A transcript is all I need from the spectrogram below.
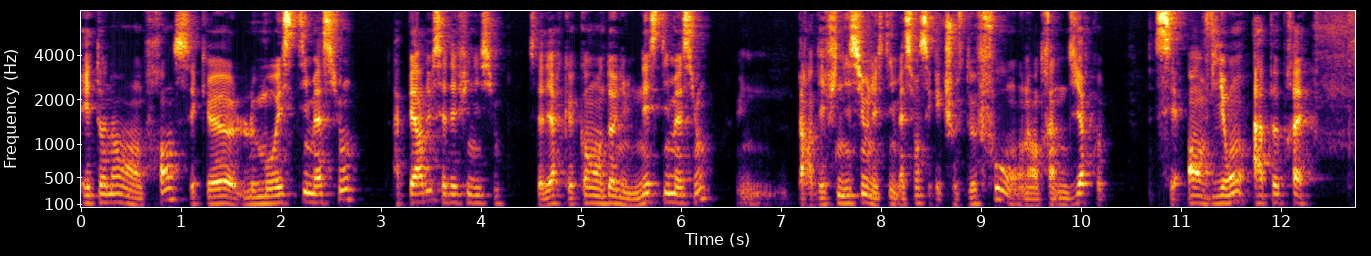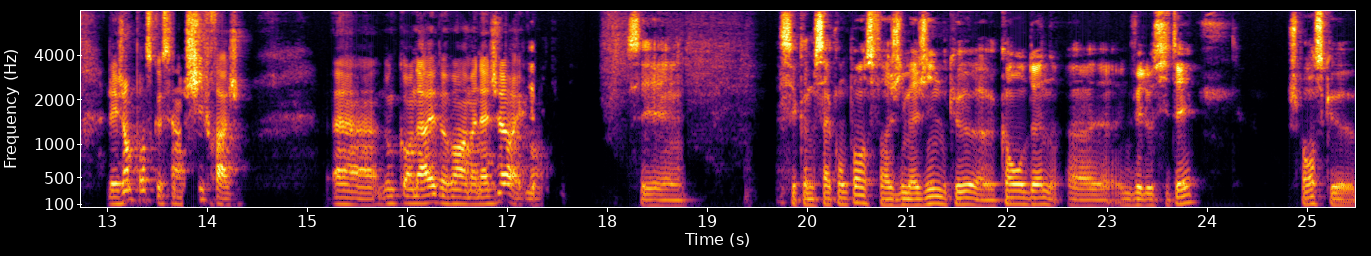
étonnant en France, c'est que le mot estimation a perdu sa définition. C'est-à-dire que quand on donne une estimation, par définition, une estimation, c'est quelque chose de faux. On est en train de dire que c'est environ à peu près. Les gens pensent que c'est un chiffrage. Euh, donc quand on arrive devant un manager c'est c'est comme ça qu'on pense. J'imagine que euh, quand on donne euh, une vélocité, je pense que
